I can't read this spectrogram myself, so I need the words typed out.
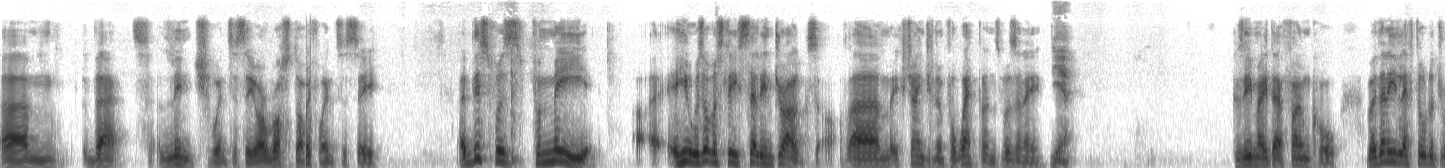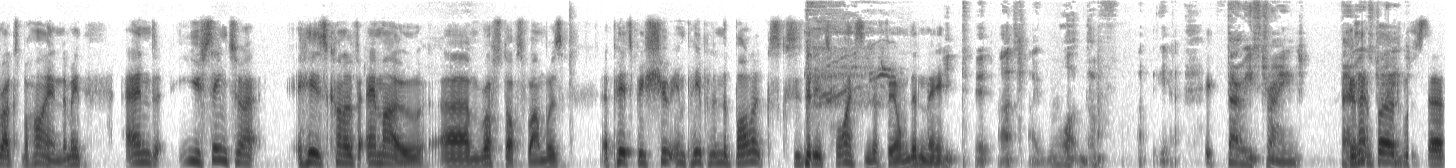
um, that Lynch went to see, or Rostov went to see. And this was, for me, uh, he was obviously selling drugs, um, exchanging them for weapons, wasn't he? Yeah, because he made that phone call. But then he left all the drugs behind. I mean, and you seem to his kind of mo, um, Rostov's one was appeared to be shooting people in the bollocks because he did it twice in the film, didn't he? he did. I was like, what the fuck? Yeah, very strange. Because that strange. bird was the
